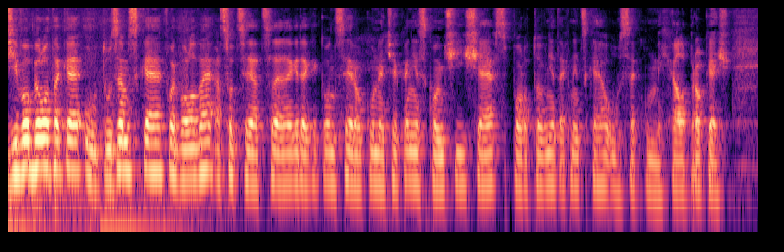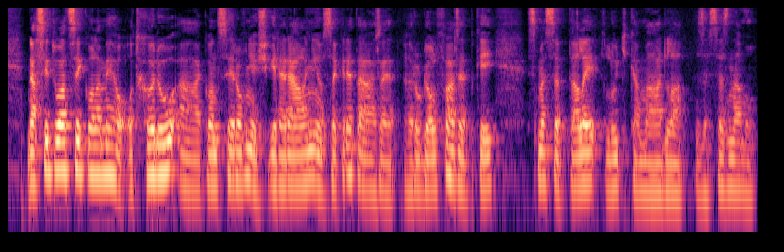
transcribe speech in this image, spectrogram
Živo bylo také u Tuzemské fotbalové asociace, kde ke konci roku nečekaně skončí šéf sportovně technického úseku Michal Prokeš. Na situaci kolem jeho odchodu a konci rovněž generálního sekretáře Rudolfa Řepky jsme se ptali Luďka Mádla ze Seznamu.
